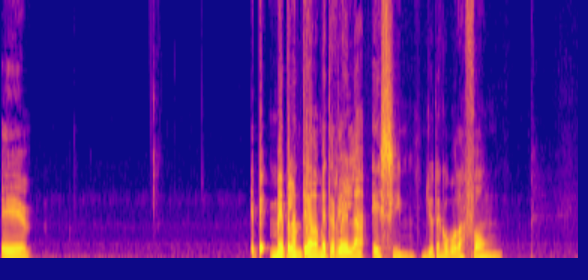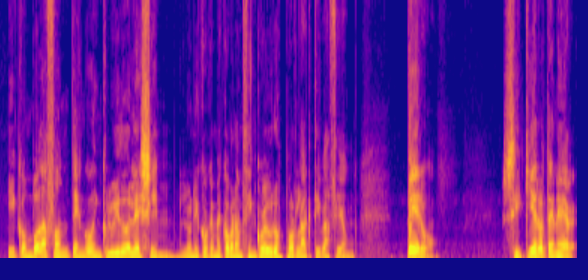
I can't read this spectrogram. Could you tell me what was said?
Eh, me he planteado meterle la eSIM. Yo tengo Vodafone y con Vodafone tengo incluido el eSIM. Lo único que me cobran 5 euros por la activación. Pero si quiero tener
